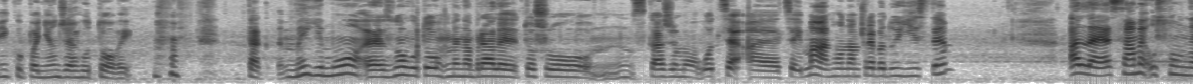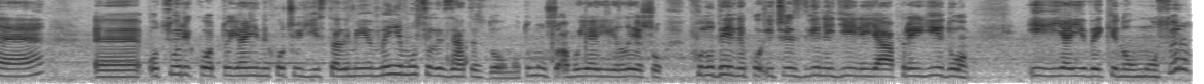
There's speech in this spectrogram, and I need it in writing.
Мій компаньон вже готовий. Так, ми їмо е, знову то ми набрали то, що скажімо, оце, е, цей манго нам треба доїсти. Але саме основне, е, оцю рікотту я її не хочу їсти, але ми, ми її мусили взяти з дому, тому що або я її лишу в холодильнику і через дві неділі я приїду і я її викину в мусор.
